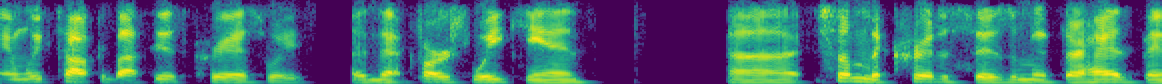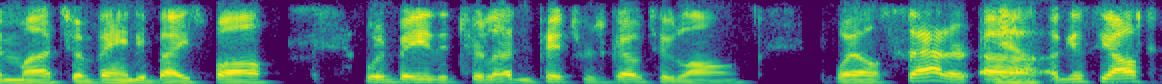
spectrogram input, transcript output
and we've talked about this, Chris, we, in that first weekend, uh, some of the criticism, if there has been much of Vandy baseball, would be that you're letting pitchers go too long. Well, Saturday uh, yeah. against the Austin,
